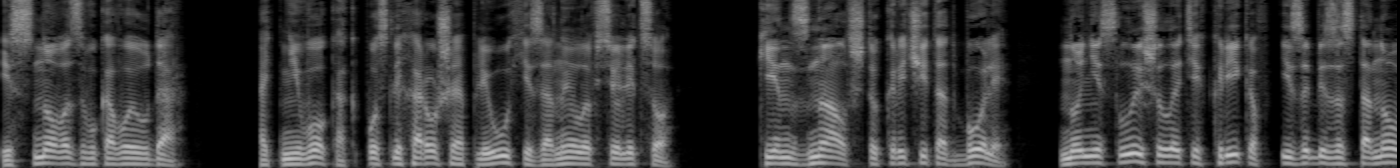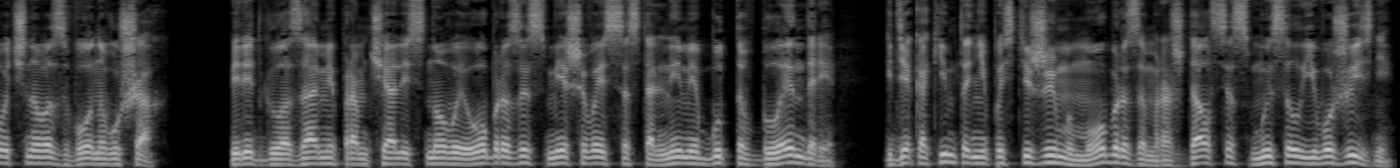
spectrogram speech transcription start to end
И снова звуковой удар. От него, как после хорошей оплеухи, заныло все лицо. Кин знал, что кричит от боли, но не слышал этих криков из-за безостановочного звона в ушах. Перед глазами промчались новые образы, смешиваясь с остальными, будто в блендере, где каким-то непостижимым образом рождался смысл его жизни.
